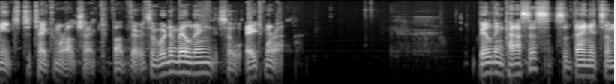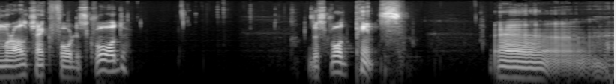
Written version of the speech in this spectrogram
needs to take a morale check, but there is a wooden building, so 8 morale. Building passes, so then it's a morale check for the squad the squad pins. Uh,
